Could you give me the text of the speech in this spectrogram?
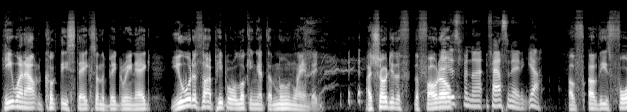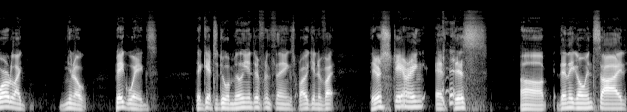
he went out and cooked these steaks on the big green egg. You would have thought people were looking at the moon landing. I showed you the the photo It is fascinating. Yeah. of of these four like you know big wigs that get to do a million different things probably get invited they're staring at this uh, then they go inside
